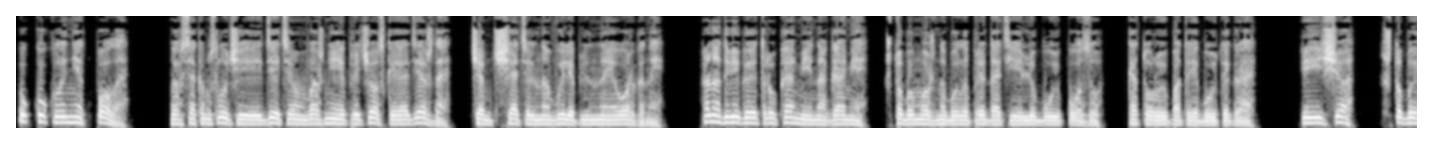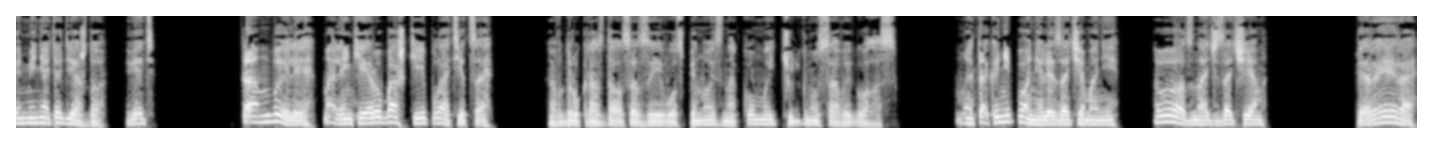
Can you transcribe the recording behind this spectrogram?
У куклы нет пола. Во всяком случае, детям важнее прическа и одежда, чем тщательно вылепленные органы. Она двигает руками и ногами, чтобы можно было придать ей любую позу, которую потребует игра. И еще, чтобы менять одежду, ведь... Там были маленькие рубашки и платьица. Вдруг раздался за его спиной знакомый чуть гнусавый голос. Мы так и не поняли, зачем они. Вот, значит, зачем. Перейра,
